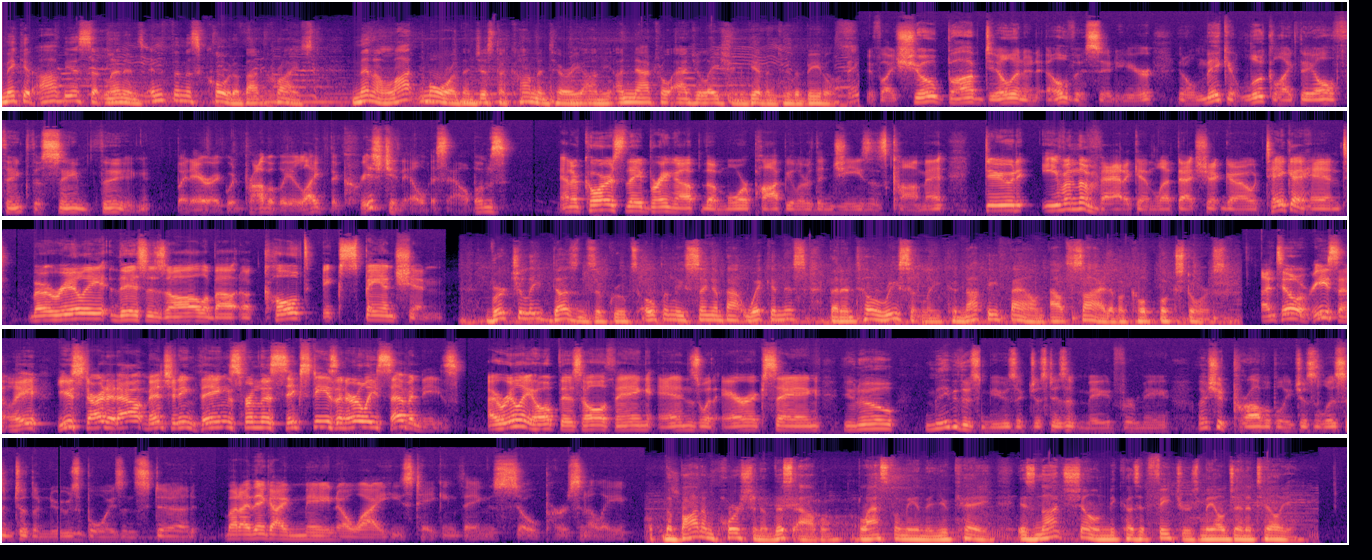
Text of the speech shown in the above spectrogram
make it obvious that Lennon's infamous quote about Christ meant a lot more than just a commentary on the unnatural adulation given to the Beatles. If I show Bob Dylan and Elvis in here, it'll make it look like they all think the same thing. But Eric would probably like the Christian Elvis albums. And of course, they bring up the more popular than Jesus comment. Dude, even the Vatican let that shit go. Take a hint. But really, this is all about occult expansion. Virtually dozens of groups openly sing about wickedness that until recently could not be found outside of occult bookstores. Until recently, you started out mentioning things from the 60s and early 70s. I really hope this whole thing ends with Eric saying, you know, maybe this music just isn't made for me. I should probably just listen to the newsboys instead. But I think I may know why he's taking things so personally. The bottom portion of this album, Blasphemy in the UK, is not shown because it features male genitalia.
